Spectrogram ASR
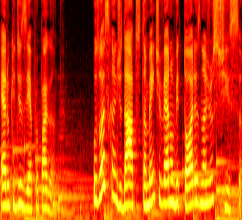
Era o que dizia a propaganda. Os dois candidatos também tiveram vitórias na justiça.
